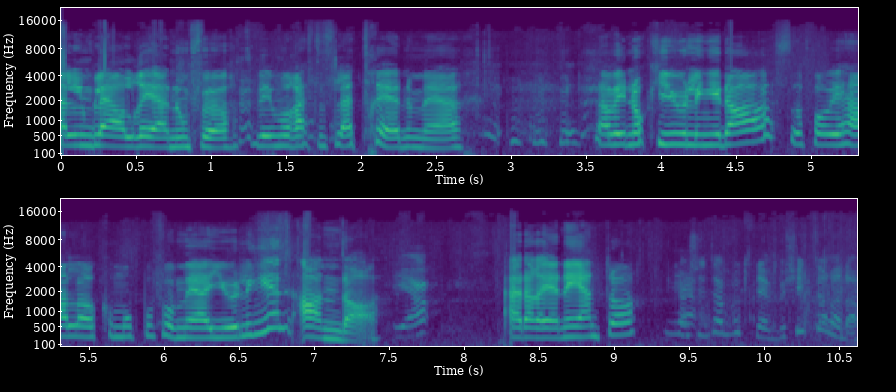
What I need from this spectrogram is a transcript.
Duellen ble aldri gjennomført. Vi må rett og slett trene mer. Da har vi nok juling i dag, så får vi heller komme opp og få mer juling en annen dag. Ja. Er dere enige, jenter? Kanskje ta på knebeskyttere, da.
